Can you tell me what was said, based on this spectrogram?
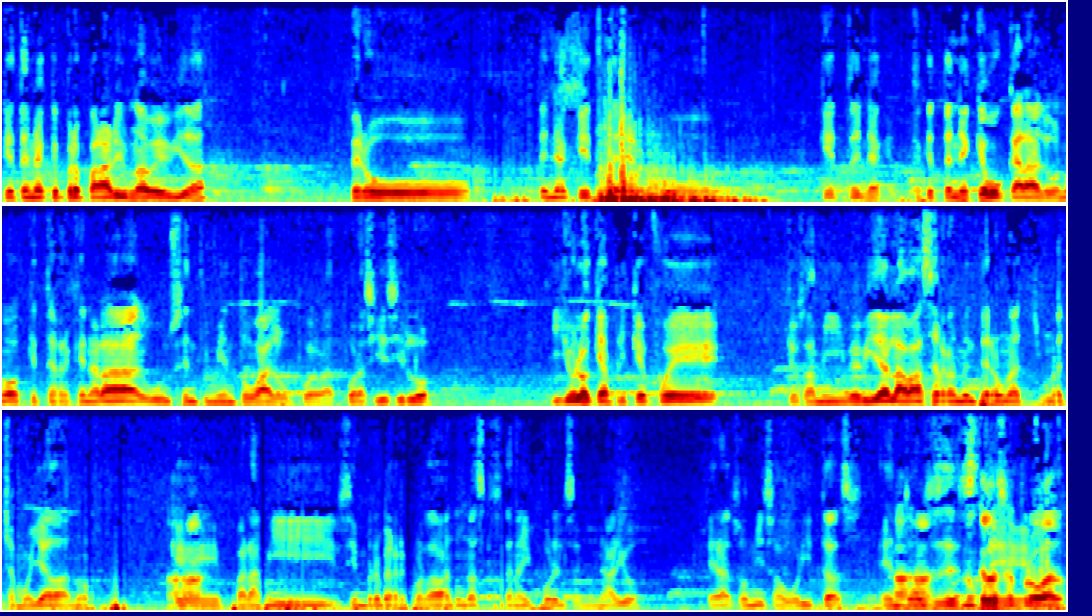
que tenía que preparar una bebida, pero tenía que tener como que tenía que tenía que evocar algo, ¿no? Que te regenerara algún sentimiento o algo, por, por así decirlo. Y yo lo que apliqué fue que, o sea, mi bebida la base realmente era una, una chamoyada, ¿no? Que Ajá. para mí siempre me recordaban unas que están ahí por el seminario. Eran, son mis favoritas. Entonces, Nunca las he este, probado.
